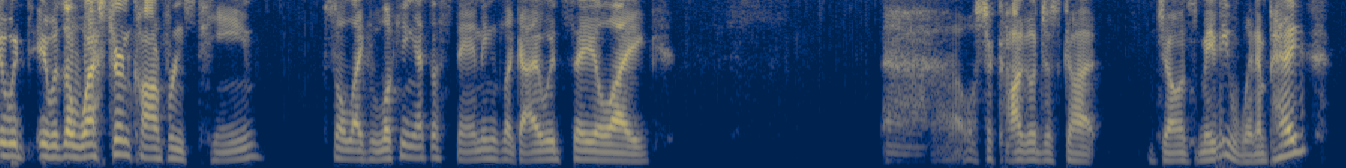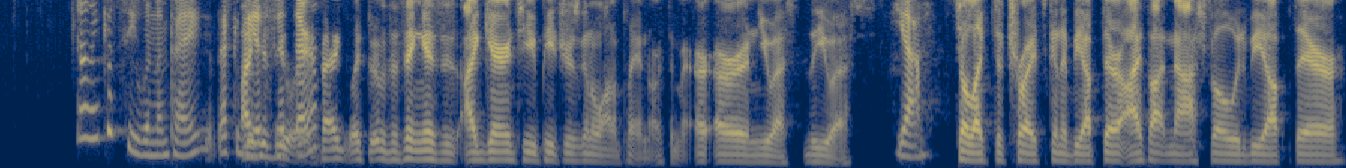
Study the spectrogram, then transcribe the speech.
it would it was a Western Conference team. So like looking at the standings, like I would say like uh, well, Chicago just got Jones, maybe Winnipeg. I could see Winnipeg. That could be a could fit there. Winnipeg. Like the thing is, is I guarantee you Petry's gonna want to play in North America or, or in US, the US. Yeah. So like Detroit's gonna be up there. I thought Nashville would be up there.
